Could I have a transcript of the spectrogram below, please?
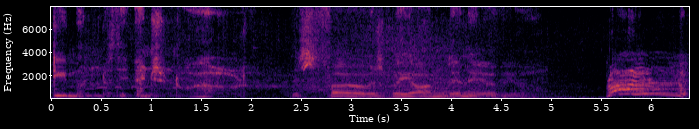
demon of the ancient world. This foe is beyond any of you. Run!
